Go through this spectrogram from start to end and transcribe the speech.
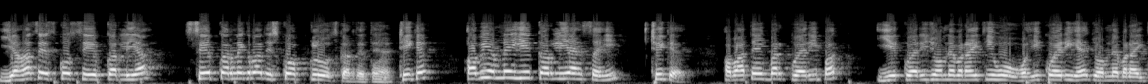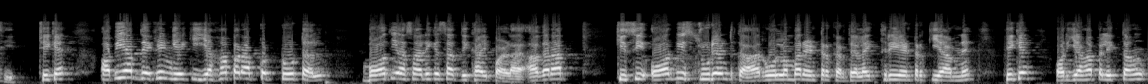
यहाँ से इसको सेव कर लिया। सेव करने के बाद इसको आप क्लोज कर देते हैं, ठीक है? अभी हमने ये कर लिया है सही, ठीक है? अब आते हैं एक बार क्वेरी पर। ये क्वेरी जो हमने बनाई थी, वो वही क्वेरी है जो हमने बनाई थी, ठीक है? अभी आप देखेंगे कि यहाँ पर आपको टोटल बहुत ही आसानी के साथ दिखाई पड़ रहा है। अगर आप किसी और भी स्टूडेंट का रोल नंबर एंटर करते हैं लाइक थ्री एंटर किया हमने, ठीक है? और यहाँ पे लिखता हूँ,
